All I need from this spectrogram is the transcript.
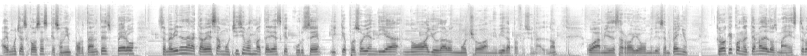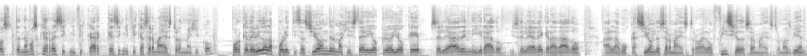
hay muchas cosas que son importantes, pero se me vienen a la cabeza muchísimas materias que cursé y que pues hoy en día no ayudaron mucho a mi vida profesional, ¿no? O a mi desarrollo o mi desempeño. Creo que con el tema de los maestros tenemos que resignificar qué significa ser maestro en México, porque debido a la politización del magisterio creo yo que se le ha denigrado y se le ha degradado a la vocación de ser maestro, al oficio de ser maestro más bien,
